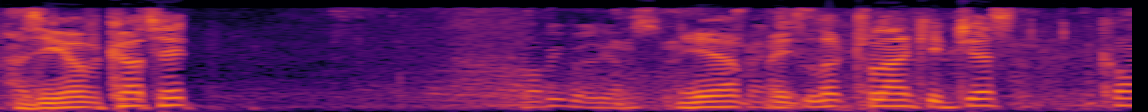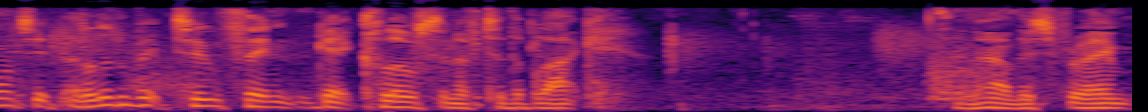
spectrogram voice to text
Has he overcut it? Robbie Williams. Yeah, 20. it looked like he just caught it a little bit too thin, get close enough to the black. So now this frame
